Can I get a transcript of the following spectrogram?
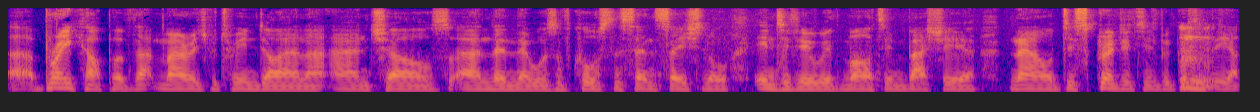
Uh, breakup of that marriage between Diana and Charles, and then there was, of course, the sensational interview with Martin Bashir, now discredited because of the uh,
